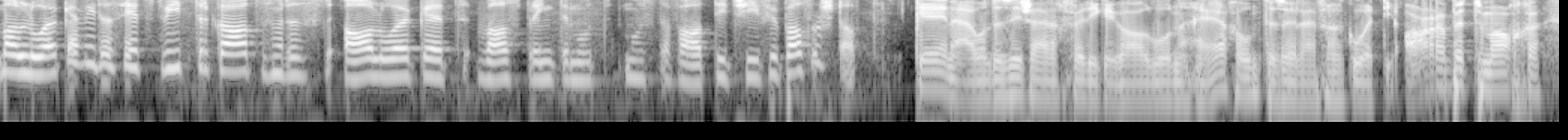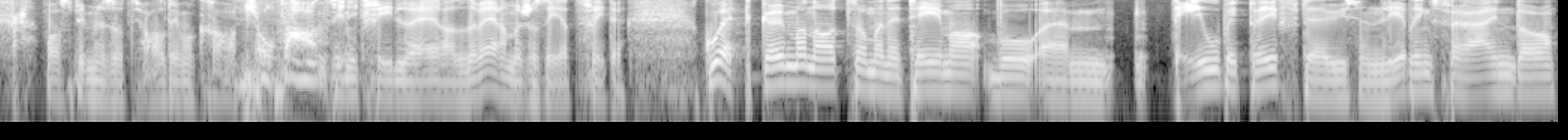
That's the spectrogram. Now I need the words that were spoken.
Mal schauen, wie das jetzt weitergeht, dass wir das anschauen, was bringt der Mustafa Tici für Basel-Stadt. Genau, und es ist eigentlich völlig egal, wo er herkommt. Er soll einfach eine gute Arbeit machen, was bei einem Sozialdemokrat schon wahnsinnig viel wäre. Also da wären wir schon sehr zufrieden. Gut, gehen wir noch zu einem Thema, das ähm, die EU betrifft, äh, unseren Lieblingsverein da.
